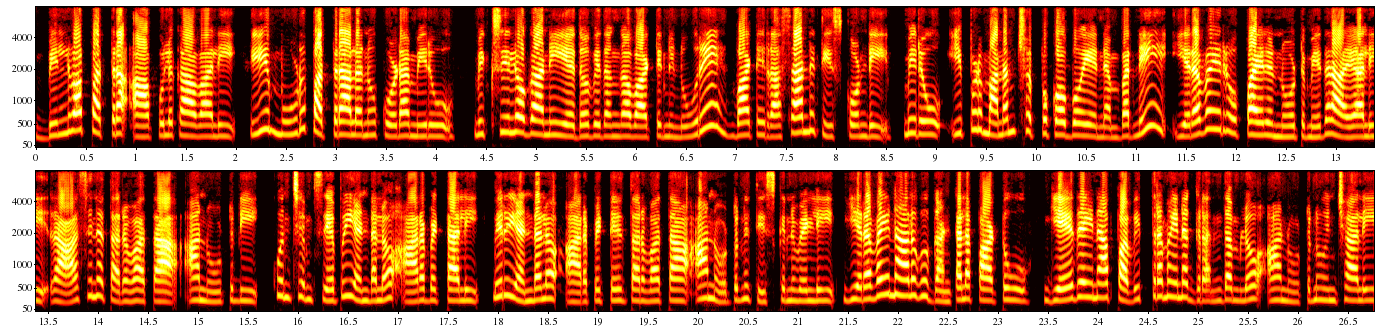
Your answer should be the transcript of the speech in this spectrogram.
బిల్వ పత్ర ఆకులు కావాలి. ఈ మూడు పత్రాలను కూడా మీరు మిక్సీలో గాని ఏదో విధంగా వాటిని నూరి వాటి రసాన్ని తీసుకోండి. మీరు ఇప్పుడు మనం చెప్పుకోబోయే నెంబర్ని ఇరవై రూపాయల నోటు మీద రాయాలి. రాసిన తర్వాత ఆ నోటుని కొంచెం సేపు ఎండలో ఆరబెట్టాలి. మీరు ఎండలో ఆరబెట్టిన తర్వాత ఆ నోటుని తీసుకుని వెళ్ళి ఇరవై నాలుగు గంటల పాటు ఏదైనా పవిత్రమైన గ్రంథంలో ఆ నోటును ఉంచాలి.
